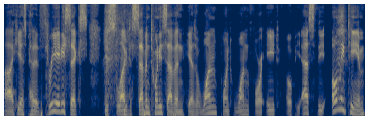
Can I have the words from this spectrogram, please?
Uh, he has batted 386. He's slugged 727. He has a 1.148 OPS. The only team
